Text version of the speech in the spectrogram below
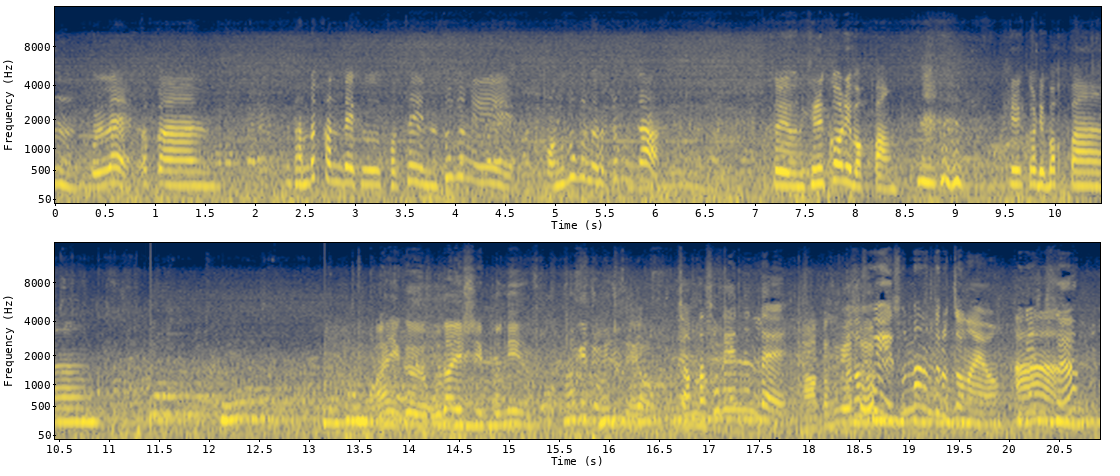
음 원래 약간 담백한데 그 겉에 있는 소금이 왕소금에서 조금 짜. 저희 오늘 길거리 먹방. 길거리 먹방. 아니 그 오다이 씨 본인 소, 소개 좀 해주세요 저 아까 소개했는데 아 아까 아까 소개했어요? 소개 손만 흔들었잖아요. 아. 소개해줬어요?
